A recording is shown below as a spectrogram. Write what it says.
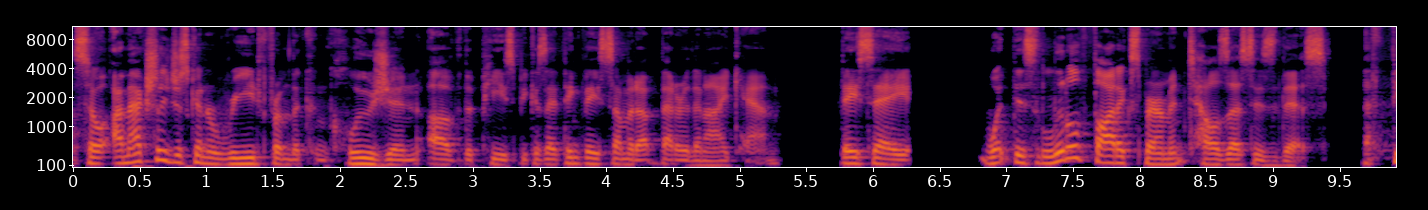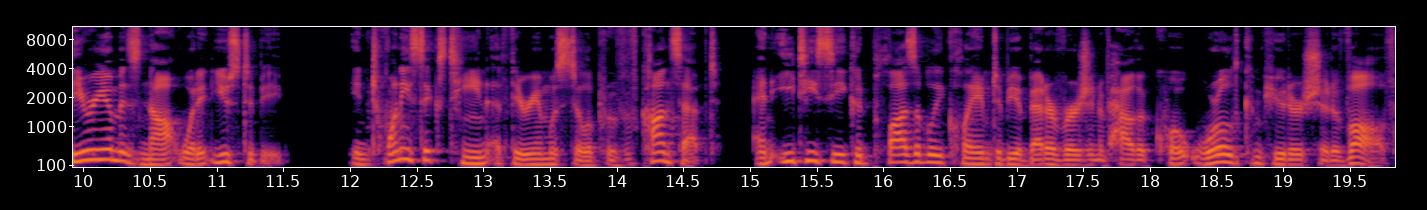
So I'm actually just going to read from the conclusion of the piece because I think they sum it up better than I can. They say, What this little thought experiment tells us is this Ethereum is not what it used to be. In 2016, Ethereum was still a proof of concept and ETC could plausibly claim to be a better version of how the quote world computer should evolve.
